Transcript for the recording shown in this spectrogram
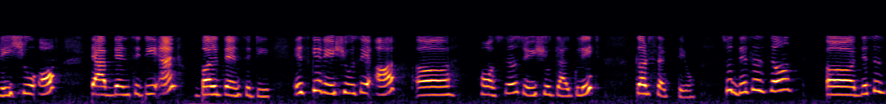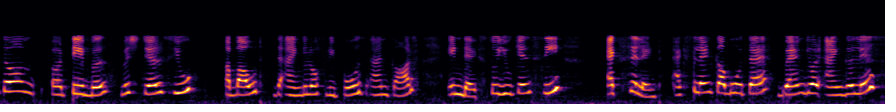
Ratio of tap density and bulk density इसके रेशियो से आप हॉस्टल्स रेशियो कैलकुलेट कर सकते हो। So this is the this is the table which tells you about the angle of repose and Carr's index so you can see excellent excellent कब होता है? When your angle is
